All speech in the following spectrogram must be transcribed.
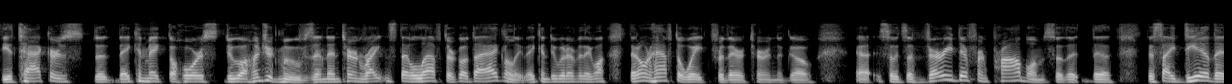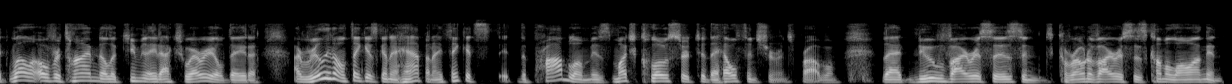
The attackers, the, they can make the horse do 100 moves and then turn right instead of left or go diagonally. They can do whatever they want. They don't have to wait for their turn to go. Uh, so it's a very different problem. So that the this idea that well over time they'll accumulate actuarial data, I really don't think is going to happen. I think it's it, the problem is much closer to the health insurance problem that new viruses and coronaviruses come along and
